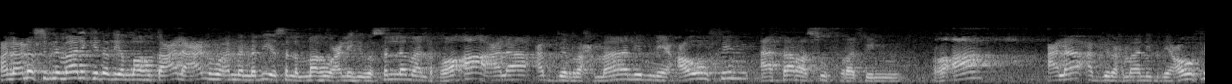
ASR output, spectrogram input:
عن انس بن مالك رضي الله تعالى عنه ان النبي صلى الله عليه وسلم راى على عبد الرحمن بن عوف اثر سفرة راى على عبد الرحمن بن عوف،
